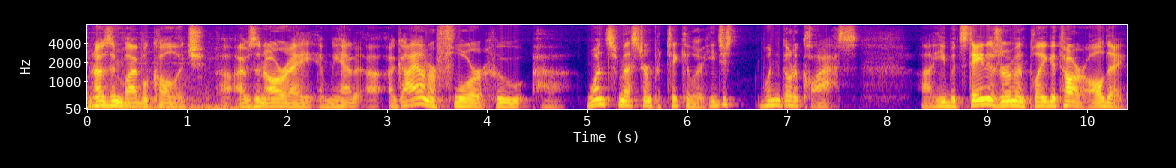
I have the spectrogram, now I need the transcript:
When I was in Bible college, uh, I was an RA, and we had a, a guy on our floor who, uh, one semester in particular, he just wouldn't go to class. Uh, he would stay in his room and play guitar all day.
